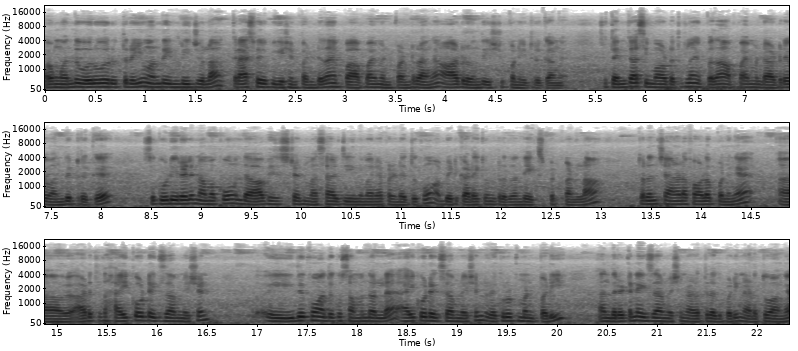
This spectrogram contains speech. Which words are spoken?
அவங்க வந்து ஒரு ஒருத்தரையும் வந்து இண்டிவிஜுவலாக கிராஸ் வெரிஃபிகேஷன் பண்ணிட்டு தான் இப்போ அப்பாயின்மெண்ட் பண்ணுறாங்க ஆர்டர் வந்து இஷ்யூ பண்ணிகிட்ருக்காங்க இருக்காங்க. ஸோ தென்காசி மாவட்டத்துக்குலாம் இப்போ தான் அப்பாயின்மெண்ட் ஆர்டரே வந்துட்டுருக்கு. ஸோ கூடிய நமக்கும் இந்த ஆஃபீஸ் அசிஸ்டன்ட் மசாஜ் இந்த மாதிரி பண்ணிடத்துக்கும் அப்டேட் கிடைக்குன்றது வந்து எக்ஸ்பெக்ட் பண்ணலாம். தொடர்ந்து சேனலை ஃபாலோ பண்ணுங்கள் அடுத்தது ஹைகோர்ட் எக்ஸாமினேஷன் இதுக்கும் அதுக்கும் சம்மந்தம் இல்லை. ஹைகோர்ட் எக்ஸாமினேஷன் ரெக்ரூட்மெண்ட் படி அந்த ரிட்டன் எக்ஸாமினேஷன் நடத்துறது படி நடத்துவாங்க.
